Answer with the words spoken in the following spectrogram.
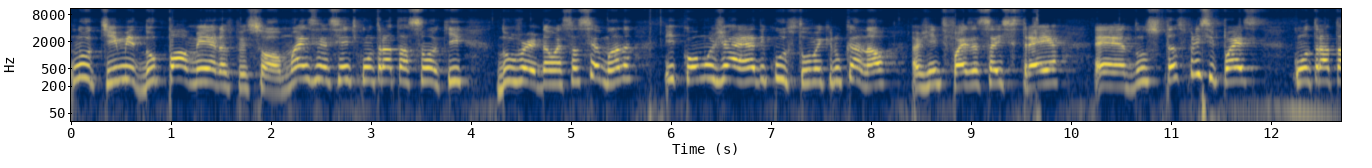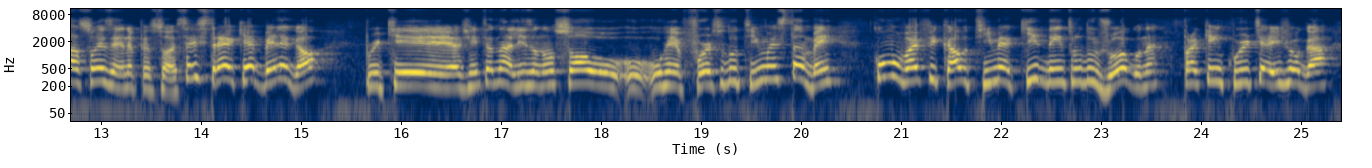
no time do Palmeiras, pessoal. Mais recente contratação aqui do Verdão essa semana e como já é de costume aqui no canal, a gente faz essa estreia é, dos, das principais contratações aí, né, pessoal? Essa estreia aqui é bem legal, porque a gente analisa não só o, o, o, reforço do time, mas também como vai ficar o time aqui dentro do jogo, né? Para quem curte aí jogar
